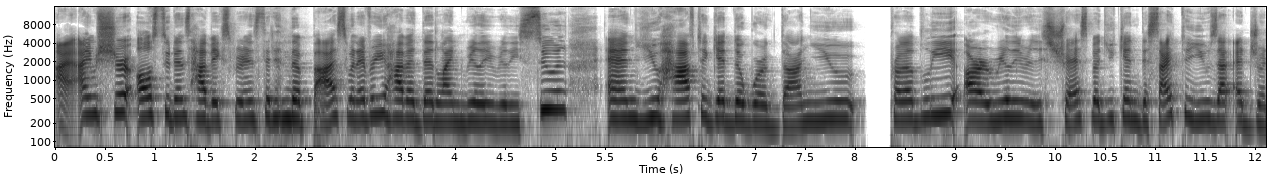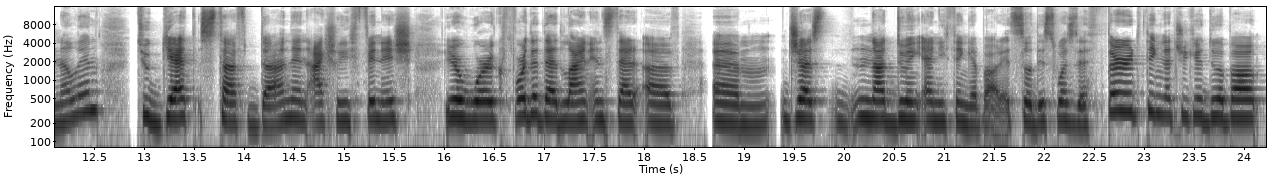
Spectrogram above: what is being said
I, am sure all students have experienced it in the past, whenever you have a deadline really, really soon and you have to get the work done, you probably are really really stressed but you can decide to use that adrenaline to get stuff done and actually finish your work for the deadline instead of um, just not doing anything about it so this was the third thing that you could do about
